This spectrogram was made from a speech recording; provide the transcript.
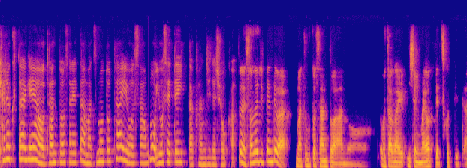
キャラクター原案を担当された松本太陽さんも寄せていった感じでしょうか？そうですその時点では松本さんとはあのお互い一緒に迷って作っていた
